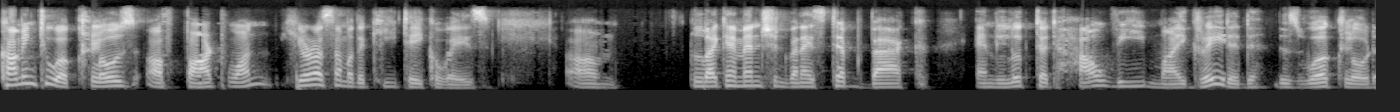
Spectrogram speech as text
Coming to a close of part one, here are some of the key takeaways. Um, like I mentioned, when I stepped back and looked at how we migrated this workload,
